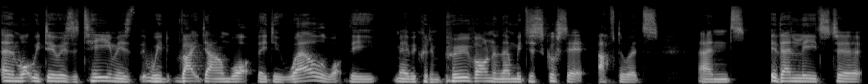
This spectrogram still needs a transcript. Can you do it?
And what we do as a team is we write down what they do well, what they maybe could improve on, and then we discuss it afterwards. And it then leads to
